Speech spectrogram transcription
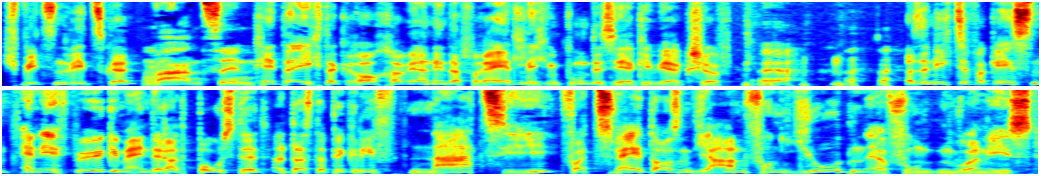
Spitzenwitz, gell? Wahnsinn. Könnte ein echter Krocher werden in der Freiheitlichen Bundesheergewerkschaft. Ja. Also nicht zu vergessen, ein FPÖ-Gemeinderat postet, dass der Begriff Nazi vor 2000 Jahren von Juden erfunden worden ist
